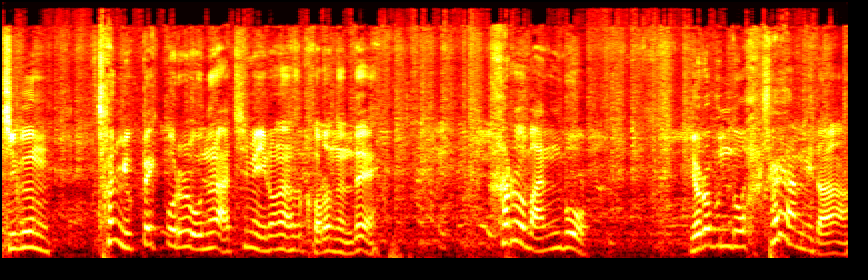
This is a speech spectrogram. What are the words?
지금 1600보를 오늘 아침에 일어나서 걸었는데 하루 만보 여러분도 하셔야 합니다.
